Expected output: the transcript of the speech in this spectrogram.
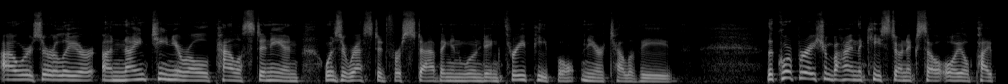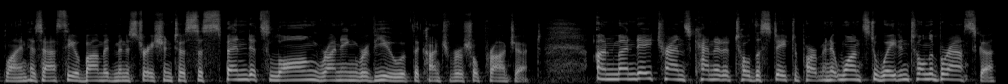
Hours earlier, a 19-year-old Palestinian was arrested for stabbing and wounding three people near Tel Aviv. The corporation behind the Keystone XL oil pipeline has asked the Obama administration to suspend its long-running review of the controversial project. On Monday, TransCanada told the State Department it wants to wait until Nebraska,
